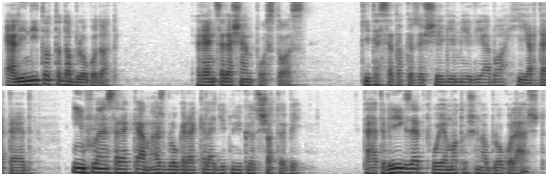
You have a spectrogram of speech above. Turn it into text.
Elindítottad a blogodat, rendszeresen posztolsz, kiteszed a közösségi médiába, hirdeted, influencerekkel, más bloggerekkel együttműködsz, stb. Tehát végzett folyamatosan a blogolást,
